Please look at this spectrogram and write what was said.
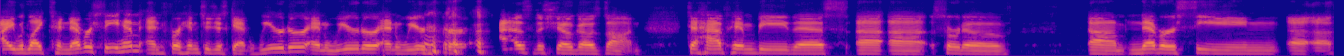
I would like to never see him, and for him to just get weirder and weirder and weirder as the show goes on. To have him be this uh, uh, sort of um, never seen uh, a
